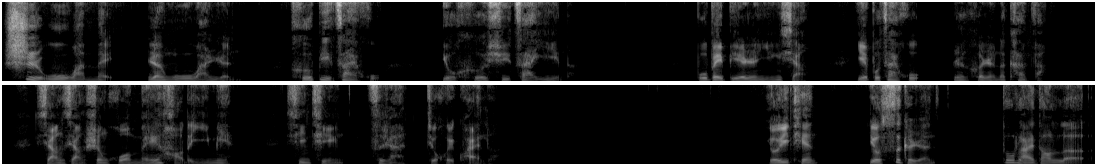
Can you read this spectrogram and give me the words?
事无完美，人无完人，何必在乎，又何须在意呢？不被别人影响，也不在乎任何人的看法，想想生活美好的一面，心情自然就会快乐。有一天。有四个人，都来到了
